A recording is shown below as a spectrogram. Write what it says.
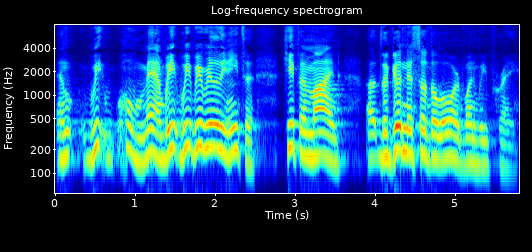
And we, oh man, we, we, we really need to keep in mind uh, the goodness of the Lord when we pray.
